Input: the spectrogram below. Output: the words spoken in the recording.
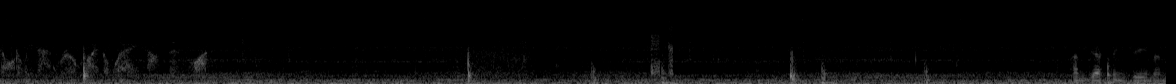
Totally that room, by the way, not this one. I'm guessing demon.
